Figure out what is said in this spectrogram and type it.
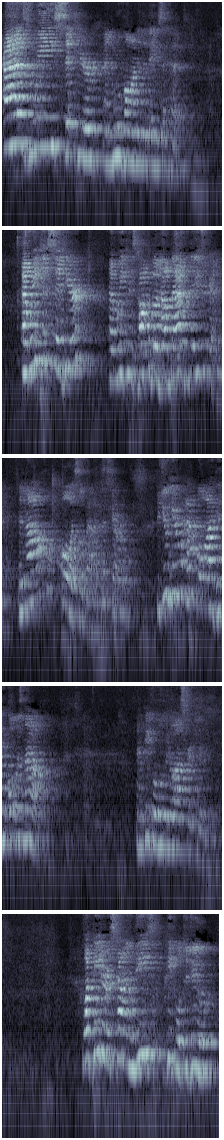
as we sit here and move on in the days ahead. And we can sit here and we can talk about how bad the days are getting. Isn't that awful? Oh, it's so bad. That's terrible. Did you hear what happened? Oh, I did. Oh, isn't awful? And people will be lost for eternity. What Peter is telling these people to do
